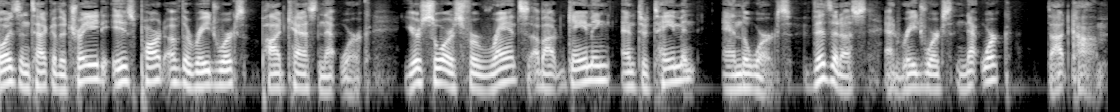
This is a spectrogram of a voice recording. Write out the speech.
Toys and Tech of the Trade is part of the Rageworks podcast network, your source for rants about gaming, entertainment, and the works. Visit us at RageworksNetwork.com.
